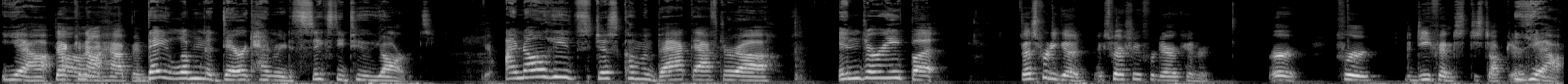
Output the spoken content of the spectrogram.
Yeah, That um, cannot happen. They limited Derrick Henry to 62 yards. Yeah. I know he's just coming back after a injury, but That's pretty good, especially for Derrick Henry, or for the defense to stop Derrick. yeah.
